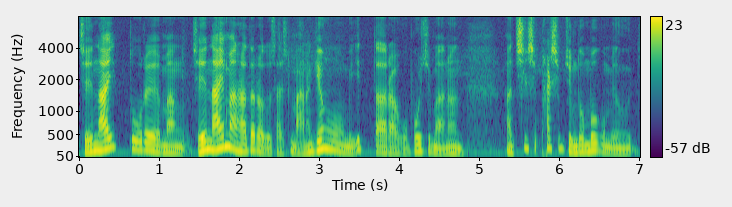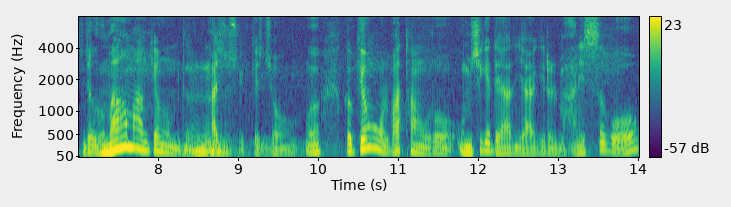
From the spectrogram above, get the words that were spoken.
제 나이 또래만 제 나이만 하더라도 사실 많은 경험이 있다라고 보지만은 한 70, 80 정도 먹으면 진짜 어마어마한 경험들을 음. 가질 수 있겠죠. 어, 그 경험을 바탕으로 음식에 대한 이야기를 많이 쓰고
